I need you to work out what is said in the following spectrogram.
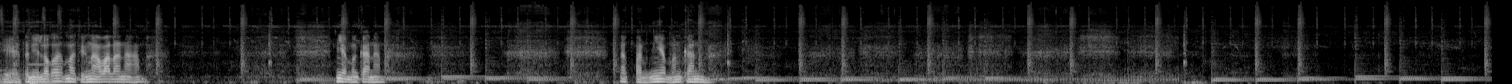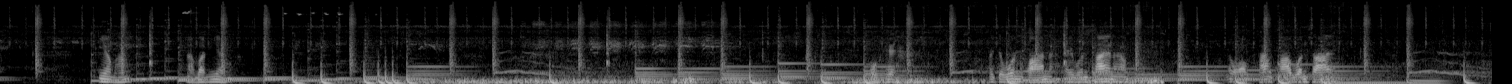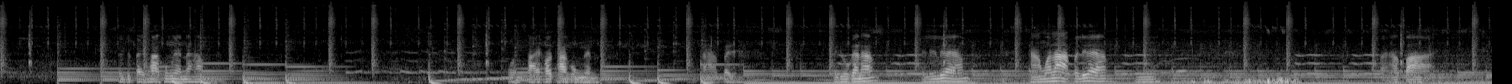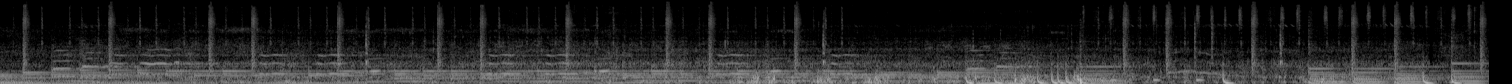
เคตอนนี้เราก็มาถึงนาวัดล้วนะครับเงียบเหมือนกันครับนักปั่นเงียบเหมือนกัน เงียบครับหนาวัดเงียบโอเคเราจะวนขวานะไอ้วนซ้ายนะครับเราออกทางขวาวนซ้าย จะไปพาคุ้งเงินนะครับวนซ้ายเขาทางคุ้งเงินไปไปดูกันครับ ไปเรื่อยๆครับหางว่าลากไปเรื่อยครับตรงนี้ไปครัป้า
